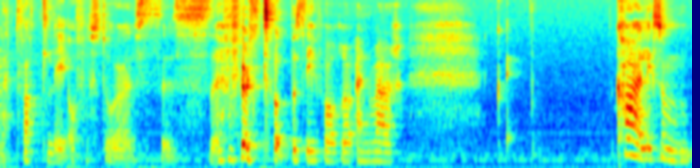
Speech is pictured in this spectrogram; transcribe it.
lettfattelig og forståelsesfullt holdt på å si, for enhver Hva er liksom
